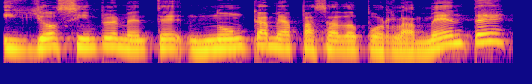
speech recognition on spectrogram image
y yo simplemente nunca me ha pasado por la mente.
